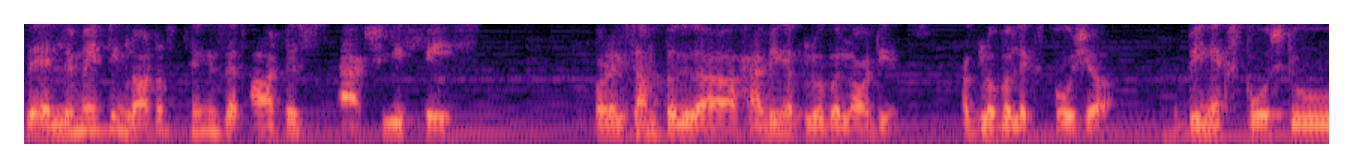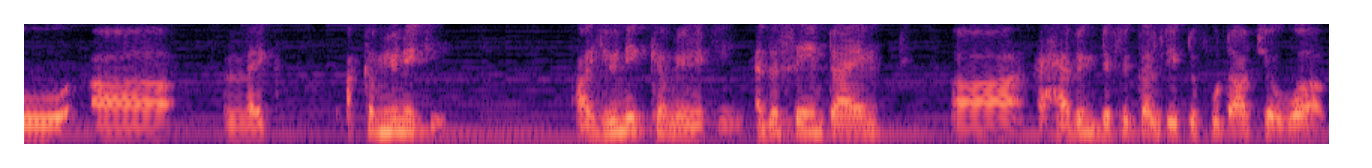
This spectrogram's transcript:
they're eliminating a lot of things that artists actually face. For example uh, having a global audience a global exposure being exposed to uh, like a community a unique community. At the same time uh, having difficulty to put out your work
